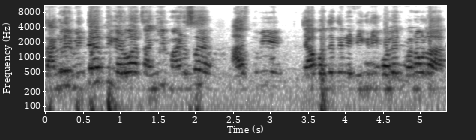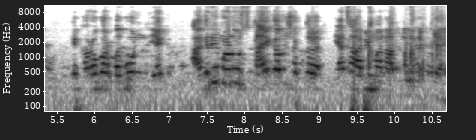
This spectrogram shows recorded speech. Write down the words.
चांगले विद्यार्थी घडवा चांगली माणसं. आज तुम्ही ज्या पद्धतीने डिग्री कॉलेज बनवला ते खरोखर बघून एक आगरी माणूस काय करू शकतं याचा अभिमान आज मला नक्की आहे.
